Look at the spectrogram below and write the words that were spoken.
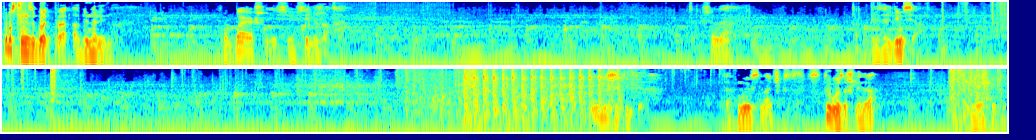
Просто не забывать про адреналин. Рубаешь и все, и все лежат. Так, сюда. Так, перезарядимся. И держите. Так, мы, значит, с тыла зашли, да? Там наверху, так,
